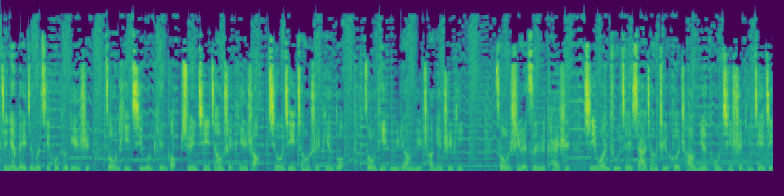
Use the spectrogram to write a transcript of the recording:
今年北京的气候特点是总体气温偏高，汛期降水偏少，秋季降水偏多，总体雨量与常年持平。从十月四日开始，气温逐渐下降至和常年同期水平接近。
